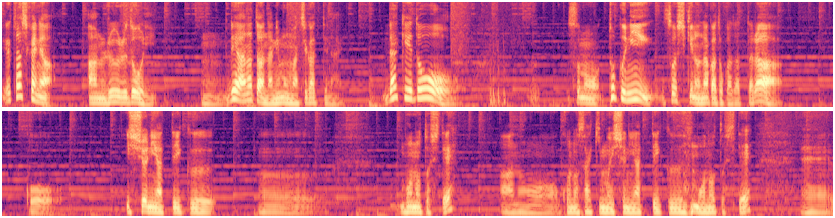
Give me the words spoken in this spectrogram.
で確かにあのルール通り、うん、であなたは何も間違ってない。だけどその特に組織の中とかだったらこう一緒にやっていくものとしてあのこの先も一緒にやっていくものとして、え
